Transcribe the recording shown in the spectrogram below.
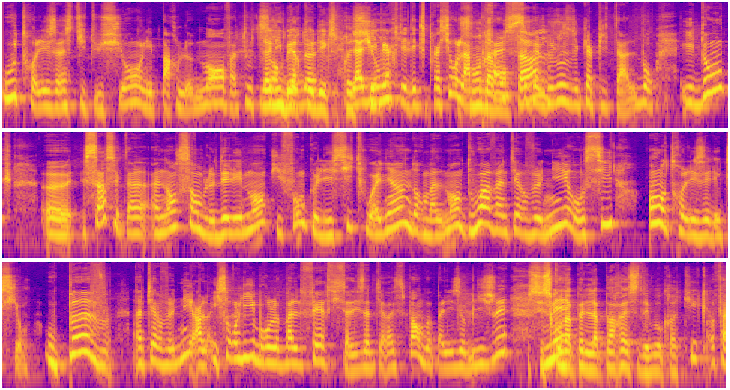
outre les institutions, les parlements, enfin toute la liberté d'expression, la liberté d'expression, la presse, c'est quelque chose de capital. Bon, et donc euh, ça, c'est un, un ensemble d'éléments qui font que les citoyens normalement doivent intervenir aussi entre les élections, ou peuvent intervenir. Alors, ils sont libres de pas le faire si ça les intéresse pas, on ne va pas les obliger. C'est ce qu'on appelle la paresse démocratique. Enfin,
